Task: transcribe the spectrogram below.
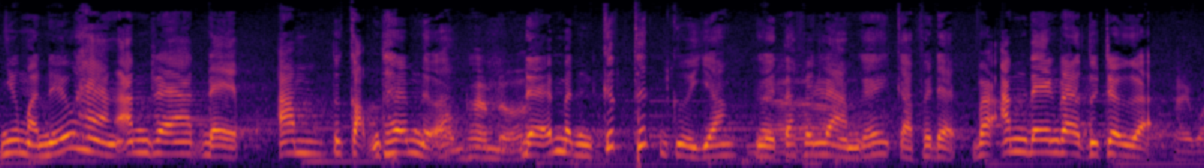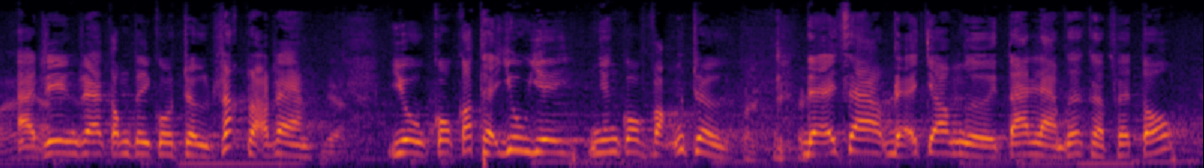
Nhưng mà nếu hàng anh ra đẹp âm tôi cộng thêm nữa Cộng thêm nữa. để mình kích thích người dân người ta Dạ. phải làm cái cà phê đẹp và anh đen ra tôi trừ ạ quá. à, Dạ. riêng ra công ty cô trừ rất rõ ràng Dạ. dù cô có thể du di nhưng cô vẫn trừ để sao để cho người ta làm cái cà phê tốt Dạ.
